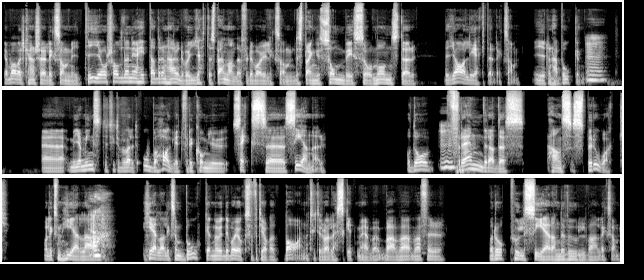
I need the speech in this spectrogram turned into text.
jag var väl kanske liksom i tioårsåldern när jag hittade den här. Det var jättespännande för det var ju liksom, det sprang ju zombies och monster där jag lekte liksom i den här boken. Mm. Eh, men jag minns att jag tyckte det var väldigt obehagligt för det kom ju sexscener och då mm. förändrades hans språk och liksom hela, ja. hela liksom boken. Och det var ju också för att jag var ett barn och tyckte det var läskigt med var, var, varför, vadå pulserande vulva liksom?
